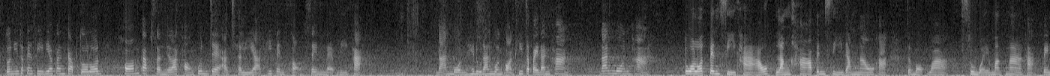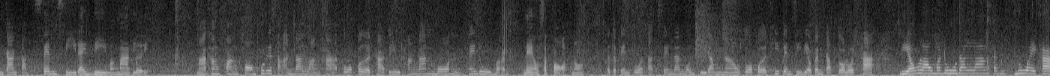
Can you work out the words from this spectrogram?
ตัวนี้จะเป็นสีเดียวกันกับตัวรถ พร้อมกับสัญลักษณ์ของกุญแจอัจฉริยะที่เป็น 2 เส้นแบบนี้ค่ะ ด้านบนให้ดูด้านบนก่อนที่จะไปด้านข้าง ด้านบนค่ะ ตัวรถเป็นสีขาวหลังคาเป็นสีดำเงาค่ะ จะบอกว่าสวยมากๆค่ะ เป็นการตัดเส้นสีได้ดีมากๆเลย มาทางฝั่งของผู้โดยสารด้านหลังค่ะ ตัวเปิดค่ะจะอยู่ทางด้านบนให้ดูแบบแนวสปอร์ตเนาะก็จะเป็นตัวตัดเส้นด้านบนสีดำเงา ตัวเปิดที่เป็นสีเดียวกันกับตัวรถค่ะ เดี๋ยวเรามาดูด้านล่างกันด้วยค่ะ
